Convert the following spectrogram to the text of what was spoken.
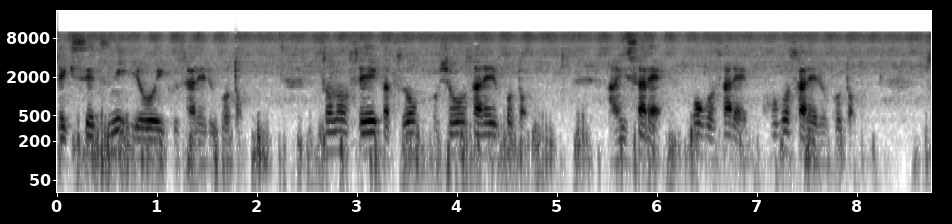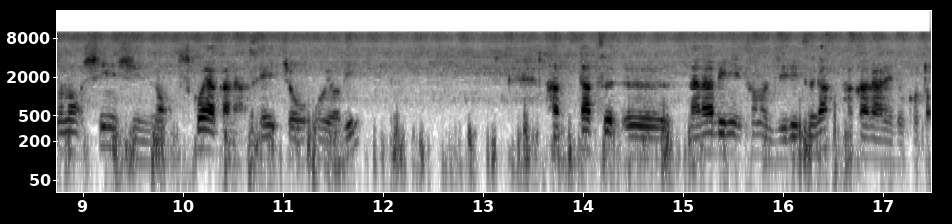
適切に養育されること、その生活を保障されること、愛され、保護され、保護されること、その心身の健やかな成長及び発達、並びにその自立が図られること、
